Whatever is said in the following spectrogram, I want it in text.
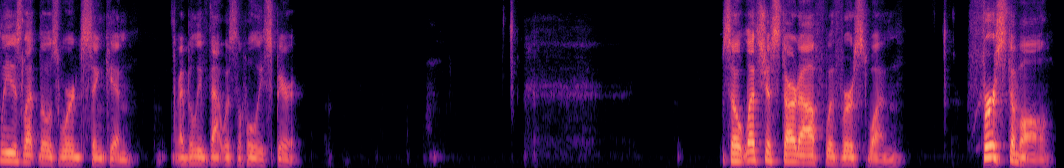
Please let those words sink in. I believe that was the Holy Spirit. So let's just start off with verse one. First of all,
